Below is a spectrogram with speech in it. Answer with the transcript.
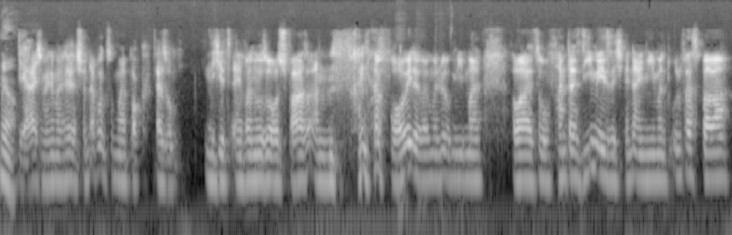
Ja. ja, ich meine, man hat ja schon ab und zu mal Bock. Also nicht jetzt einfach nur so aus Spaß an, an der Freude, wenn man irgendwie mal, aber so fantasiemäßig, wenn einem jemand unfassbar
